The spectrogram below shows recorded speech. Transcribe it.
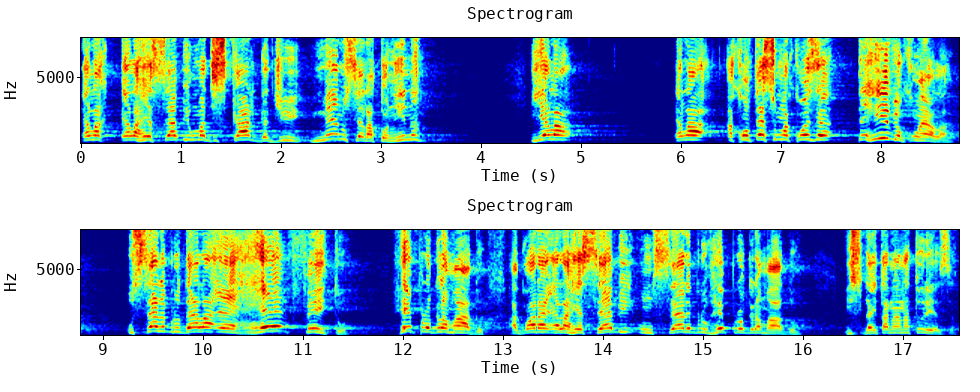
ela, ela recebe uma descarga de menos serotonina, e ela, ela acontece uma coisa terrível com ela. O cérebro dela é refeito, reprogramado. Agora ela recebe um cérebro reprogramado. Isso daí está na natureza.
